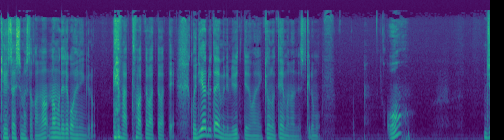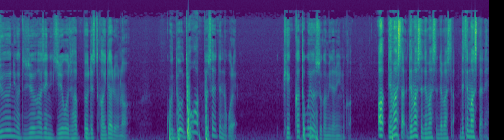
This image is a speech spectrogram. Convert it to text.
掲載しましたからな、何も出てこへんねんけど。え、待って待って待って待って。これリアルタイムで見るっていうのがね、今日のテーマなんですけども。お ?12 月18日15時発表ですって書いてあるよな。これどう、どう発表されてんの？これ。結果得票数が見たらいいのか。あ、出ました、出ました、出ました、出ました。出てましたね。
